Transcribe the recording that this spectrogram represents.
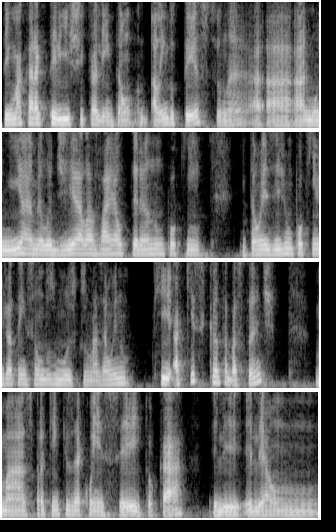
tem uma característica ali. Então, além do texto, né, a, a, harmonia, a melodia, ela vai alterando um pouquinho. Então, exige um pouquinho de atenção dos músicos. Mas é um hino que aqui se canta bastante, mas para quem quiser conhecer e tocar, ele, ele é um,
